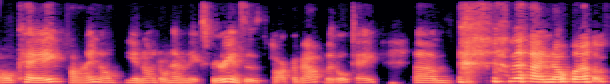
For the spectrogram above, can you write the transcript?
okay, fine. I'll, you know, I don't have any experiences to talk about, but okay, um, that I know of.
